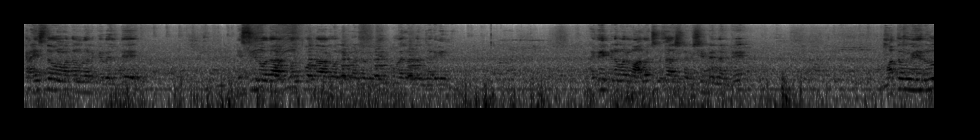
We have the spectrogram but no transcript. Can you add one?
క్రైస్తవ మతంలోనికి వెళ్తే ఎస్సీ హోదా కోల్పోతారు అనేటువంటి తీర్పు వెళ్ళడం జరిగింది. అయితే ఇక్కడ మనం ఆలోచించాల్సిన విషయం ఏంటంటే మతం వేరు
